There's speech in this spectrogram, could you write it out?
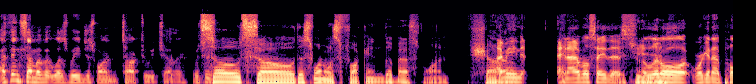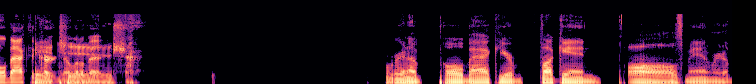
I think some of it was we just wanted to talk to each other, which is So so this one was fucking the best one. Shut I up. mean, and I will say this a little, we're going to pull back the curtain a little bit. We're gonna pull back your fucking balls, man. We're gonna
